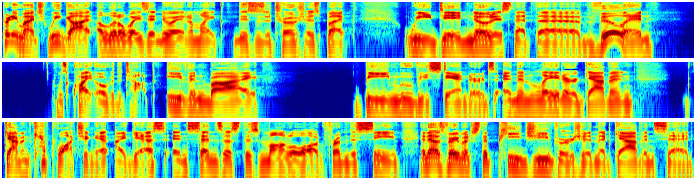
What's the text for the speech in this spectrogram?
pretty much we got a little ways into it and I'm like, this is atrocious. But we did notice that the villain was quite over the top, even by B movie standards. And then later, Gavin. Gavin kept watching it, I guess, and sends us this monologue from this scene. And that was very much the PG version that Gavin said.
